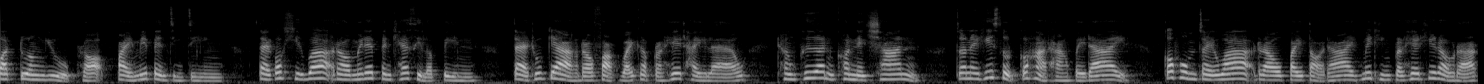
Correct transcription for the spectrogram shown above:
วัดดวงอยู่เพราะไปไม่เป็นจริง ๆ แต่ก็คิดว่าเราไม่ได้เป็นแค่ศิลปิน แต่ทุกอย่างเราฝากไว้กับประเทศไทยแล้ว ทั้งเพื่อนคอนเน็ชันจนในที่สุดก็หาทางไปได้ ก็ภูมิใจว่าเราไปต่อได้ไม่ทิ้งประเทศที่เรารัก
